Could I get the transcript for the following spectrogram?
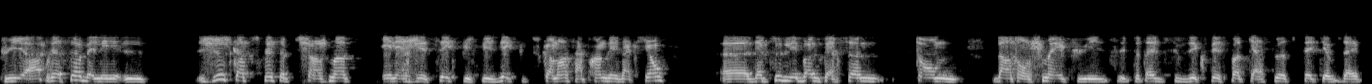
Puis après ça, ben, juste quand tu fais ce petit changement énergétique puis physique, puis tu commences à prendre des actions, euh, d'habitude, les bonnes personnes tombent dans ton chemin. Puis peut-être si vous écoutez ce podcast-là, peut-être que vous avez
